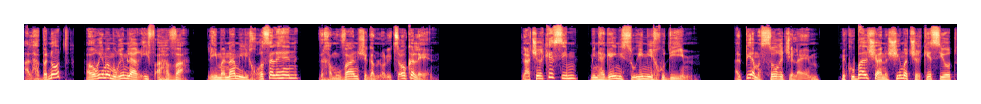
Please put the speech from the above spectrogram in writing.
על הבנות, ההורים אמורים להרעיף אהבה, להימנע מלכעוס עליהן, וכמובן שגם לא לצעוק עליהן. לצ'רקסים מנהגי נישואים ייחודיים. על פי המסורת שלהם, מקובל שהנשים הצ'רקסיות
